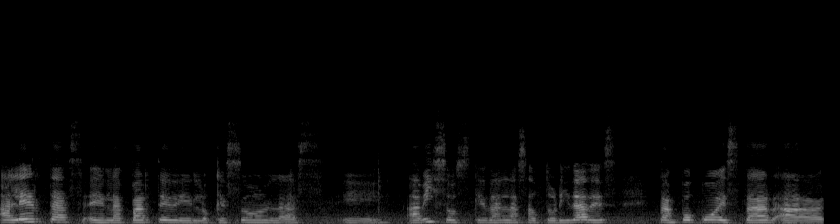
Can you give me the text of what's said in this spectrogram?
alertas en la parte de lo que son los eh, avisos que dan las autoridades. Tampoco estar ah,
